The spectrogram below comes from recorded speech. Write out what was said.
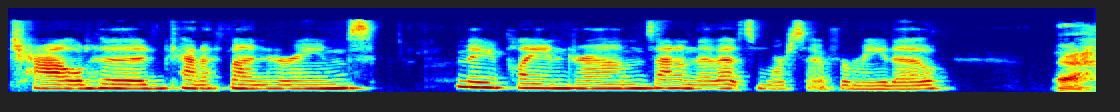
childhood kind of fun dreams. Maybe playing drums. I don't know. That's more so for me though. Yeah.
